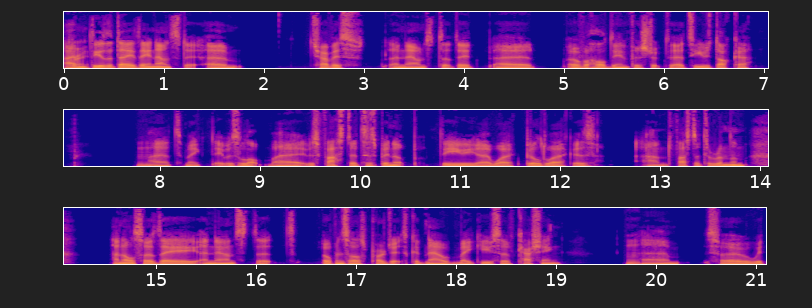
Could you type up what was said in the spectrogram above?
And Right. the other day they announced it. Um, Travis announced that they'd uh, overhauled the infrastructure to use Docker Mhm. uh, to make it was a lot. Uh, it was faster to spin up the uh, work build workers and faster to run them. And also they announced that open source projects could now make use of caching. Hmm. Um, so with,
